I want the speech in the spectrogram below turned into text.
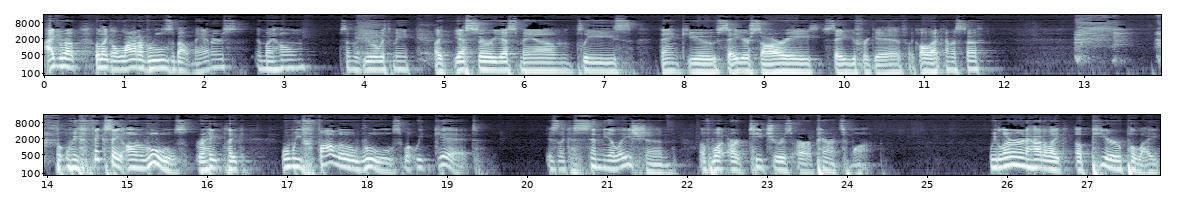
I grew up with like a lot of rules about manners in my home. Some of you are with me. Like, yes, sir, yes, ma'am, please, thank you, say you're sorry, say you forgive, like all that kind of stuff. But when we fixate on rules, right, like when we follow rules, what we get is like a simulation of what our teachers or our parents want. We learn how to like appear polite,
